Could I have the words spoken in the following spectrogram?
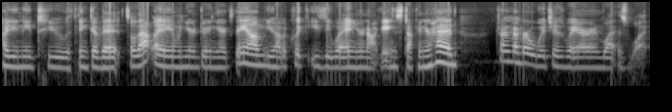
how you need to think of it. So that way, when you're doing your exam, you have a quick, easy way and you're not getting stuck in your head trying to remember which is where and what is what.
